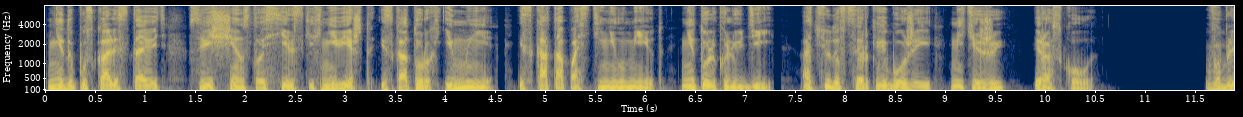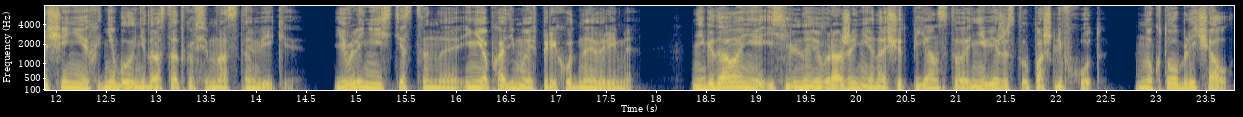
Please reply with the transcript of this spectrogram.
не допускали ставить в священство сельских невежд, из которых иные и скота пасти не умеют, не только людей. Отсюда в церкви Божией мятежи и расколы. В обличениях не было недостатка в XVII веке. Явление естественное и необходимое в переходное время. Негодование и сильные выражения насчет пьянства, невежества пошли в ход. Но кто обличал?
